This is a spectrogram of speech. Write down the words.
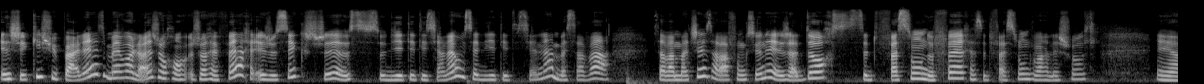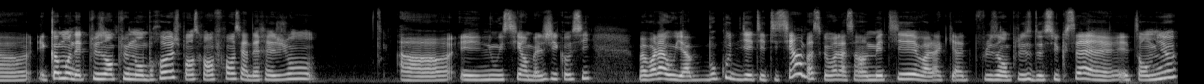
et chez qui je suis pas à l'aise, mais voilà, je, je réfère et je sais que chez ce diététicien-là ou cette diététicienne-là, ben ça va, ça va matcher, ça va fonctionner. J'adore cette façon de faire et cette façon de voir les choses. Et, euh, et comme on est de plus en plus nombreux, je pense qu'en France, il y a des régions, euh, et nous ici en Belgique aussi, ben voilà, où il y a beaucoup de diététiciens, parce que voilà, c'est un métier voilà, qui a de plus en plus de succès, et, tant mieux.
